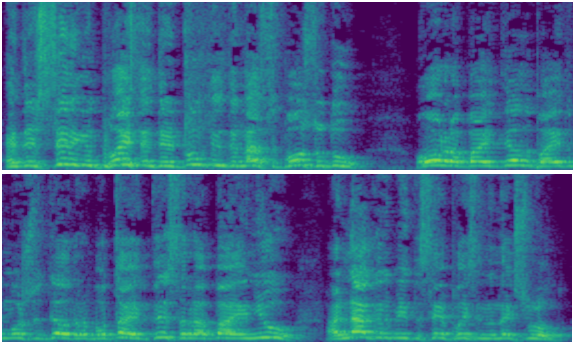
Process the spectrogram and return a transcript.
and they're sitting in place and they're doing things they're not supposed to do. Oh, Rabbi Del, Rabbi Moshe Del, Rabbotai, this Rabbi and you are not going to be in the same place in the next world.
